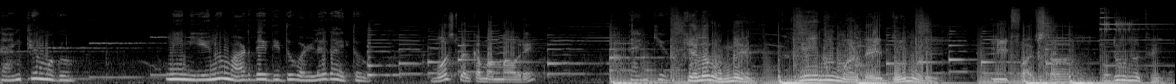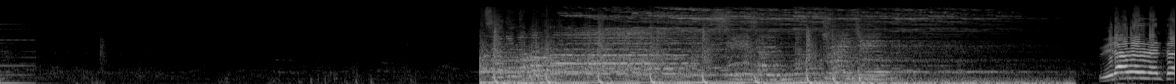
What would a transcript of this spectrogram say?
ಥ್ಯಾಂಕ್ ಯು ಮಗು. ನೀನು ಏನೂ ಮಾಡದೇ ಇದ್ದಿದ್ದು ಒಳ್ಳೇದಾಯ್ತು. ಮೋಸ್ಟ್ ವೆಲ್ಕಮ್ ಅಮ್ಮ ಅವರೇ. ಥ್ಯಾಂಕ್ ಯು ಕೆಲವೊಮ್ಮೆ ಏನೂ ಮಾಡದೆ ಇದ್ದು ನೋಡಿ. Eat five star do nothing ವಿರಾಮದ ನಂತರ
